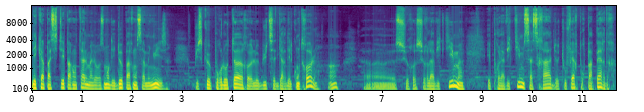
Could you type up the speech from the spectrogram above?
les capacités parentales, malheureusement, des deux parents s'amenuisent. Puisque pour l'auteur, le but, c'est de garder le contrôle hein, euh, sur, sur la victime. Et pour la victime, ça sera de tout faire pour pas perdre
